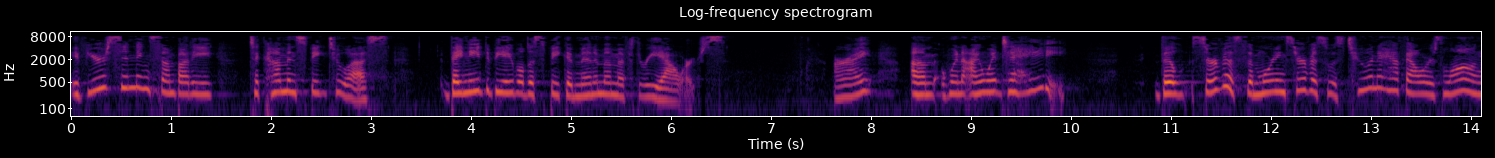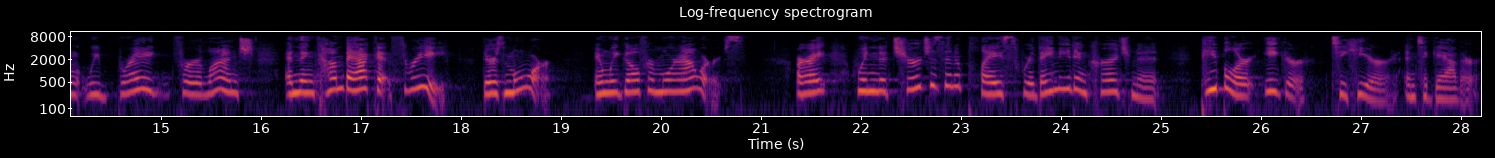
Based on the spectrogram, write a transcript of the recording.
if you're sending somebody to come and speak to us, they need to be able to speak a minimum of three hours. All right. Um, when I went to Haiti, the service, the morning service was two and a half hours long. We break for lunch and then come back at three. There's more. And we go for more hours. Alright? When the church is in a place where they need encouragement, people are eager to hear and to gather.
